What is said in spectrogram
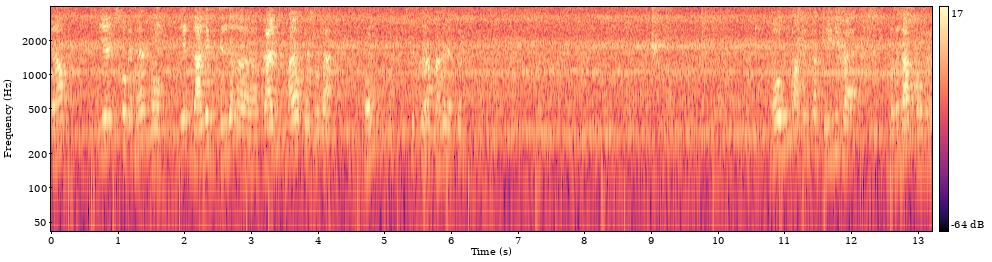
जनाब, ये इसको कहते हैं थोम। ये garlic ginger garlic mayo paste होता है, थोम। इसके साथ खाते देखते हैं। थोम काफ़ी इनका क्रीमी सा है, मज़ेदार थोम है।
